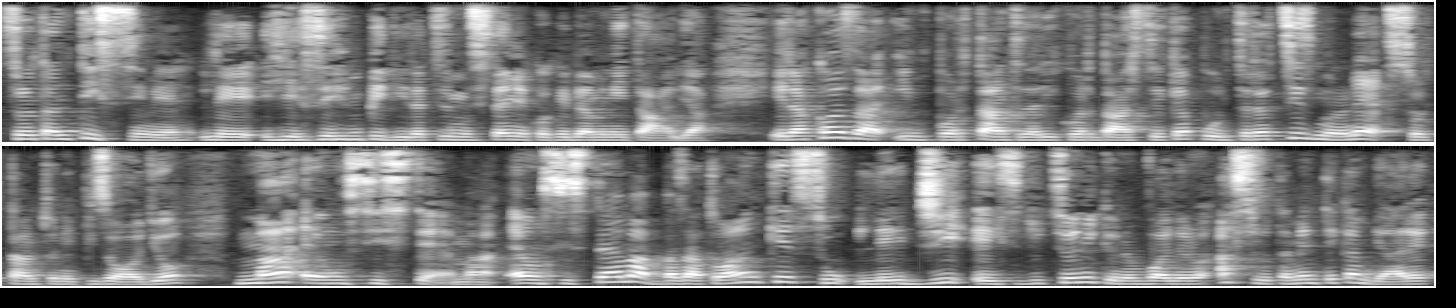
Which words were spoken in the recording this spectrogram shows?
sono tantissimi gli esempi di razzismo sistemico che abbiamo in Italia e la cosa importante da ricordarsi è che appunto il razzismo non è soltanto un episodio, ma è un sistema, è un sistema basato anche su leggi e istituzioni che non vogliono assolutamente cambiare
